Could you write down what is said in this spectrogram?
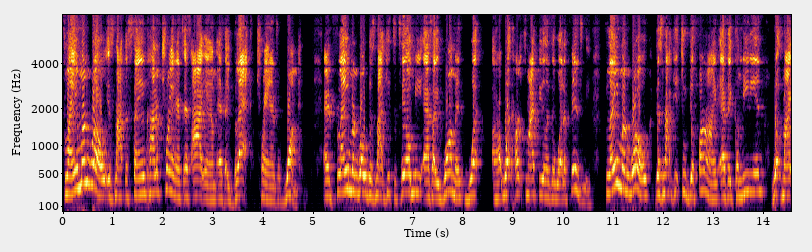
Flame Monroe is not the same kind of trans as I am as a black trans woman. And Flame Monroe does not get to tell me as a woman what uh, what hurts my feelings and what offends me. Flame Monroe does not get to define as a comedian what my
